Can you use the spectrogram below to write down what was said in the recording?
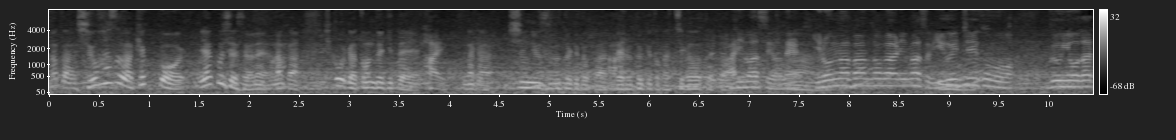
なんか周波数が結構ややこしいですよね、なんか飛行機が飛んできて、なんか侵入するときとか、出るときとか違うとか、ありますよね、はいいろんなバンドがあります、UHF も軍用だっ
